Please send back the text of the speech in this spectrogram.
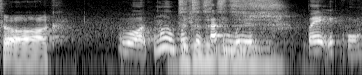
Так. Вот, ну пусть как будет P и Q.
